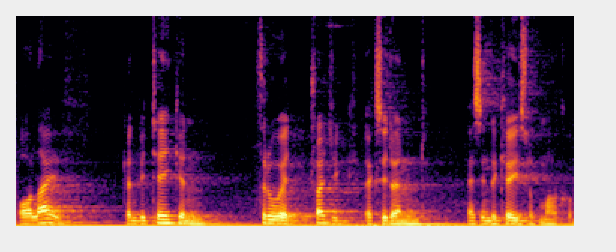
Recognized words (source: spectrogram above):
Or life can be taken through a tragic accident, as in the case of Malcolm.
